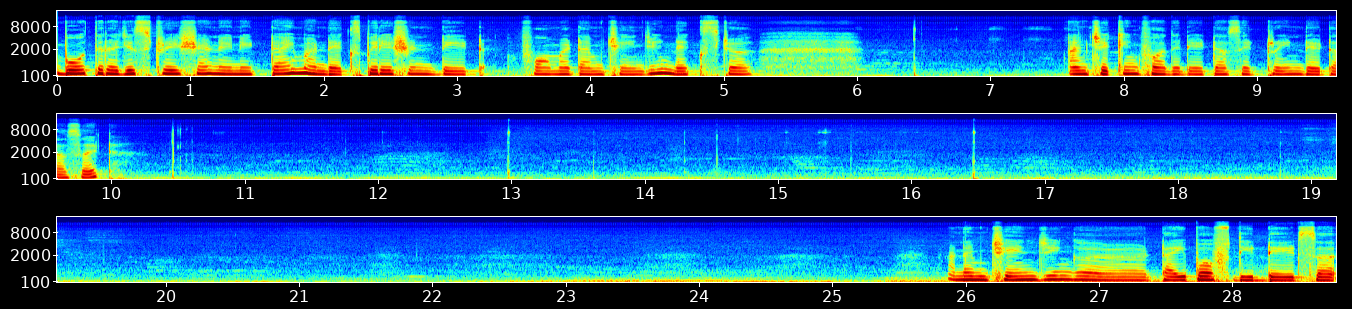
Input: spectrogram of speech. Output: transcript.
both registration init time and expiration date format I'm changing. Next uh, I'm checking for the data set train data set. And I'm changing uh, type of the dates uh,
